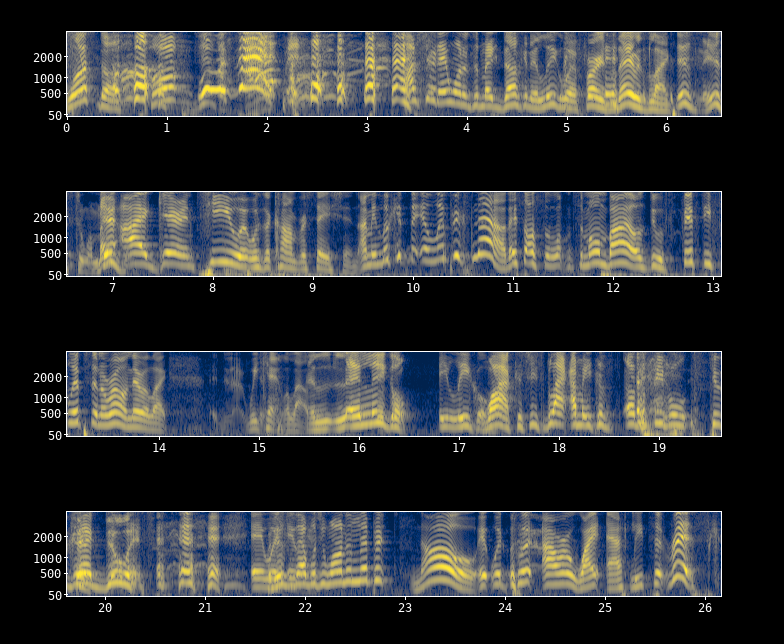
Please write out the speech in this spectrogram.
what the fuck? What was that? I'm sure they wanted to make dunking illegal at first, but they was like, this is too Yeah, amazing. I guarantee you it was a conversation. I mean, look at the Olympics now. They saw Simone Biles do 50 flips in a row, and they were like, we can't allow this. Ill- illegal. Illegal. Why? Because she's black. I mean, because other people can't do it. it But would, isn't it- that what you want in Olympics? no, it would put our white athletes at risk.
